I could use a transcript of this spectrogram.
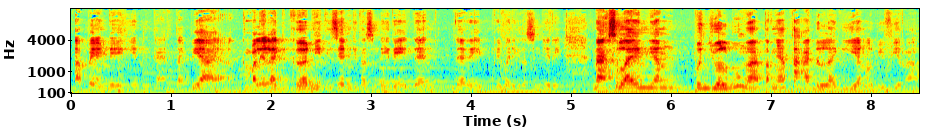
apa yang dia inginkan tapi ya kembali lagi ke netizen kita sendiri dan dari pribadi kita sendiri nah selain yang penjual bunga ternyata ada lagi yang lebih viral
